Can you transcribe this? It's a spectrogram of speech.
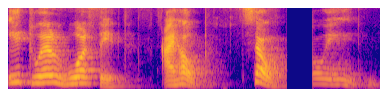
it will worth it, I hope. So going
